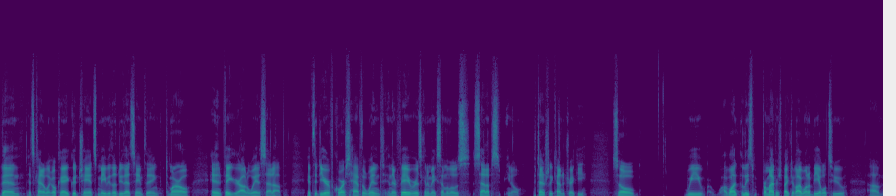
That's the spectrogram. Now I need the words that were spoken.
then it's kind of like okay, good chance maybe they'll do that same thing tomorrow, and then figure out a way to set up. If the deer, of course, have the wind in their favor, it's going to make some of those setups, you know, potentially kind of tricky. So we I want at least from my perspective, I want to be able to um,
